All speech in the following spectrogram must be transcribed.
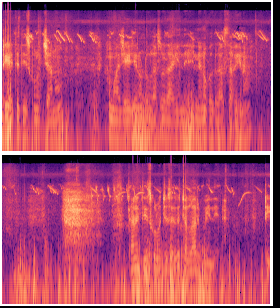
టీ అయితే తీసుకొని వచ్చాను. మా చేసి రెండు గ్లాసులు తాగింది. నేను ఒక గ్లాస్ తాగిన. కానీ తీసుకొని వచ్చేసరికి చల్లారిపోయింది టీ.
